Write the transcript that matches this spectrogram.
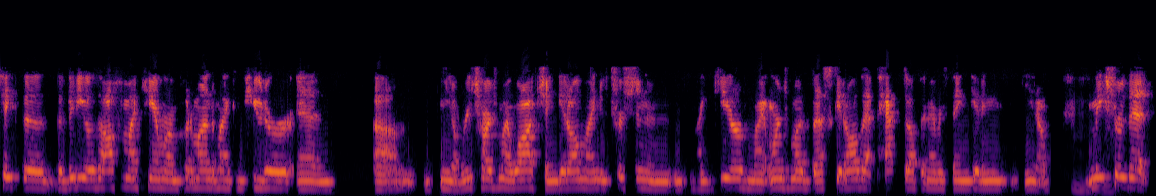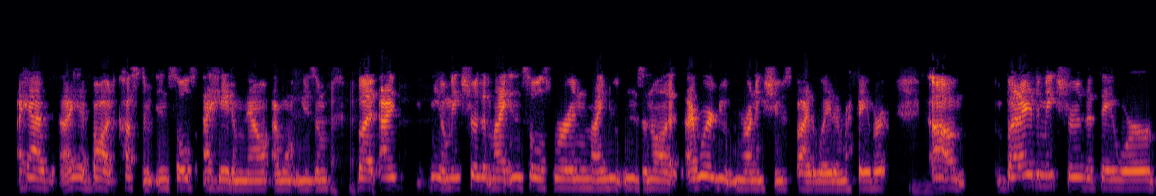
take the the videos off of my camera and put them onto my computer and um, you know recharge my watch and get all my nutrition and my gear, my orange mud vest, get all that packed up and everything. Getting you know, mm-hmm. make sure that I had I had bought custom insoles. I hate them now. I won't use them. but I you know make sure that my insoles were in my Newtons and all that. I wear Newton running shoes by the way. They're my favorite. Mm-hmm. Um, but I had to make sure that they were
